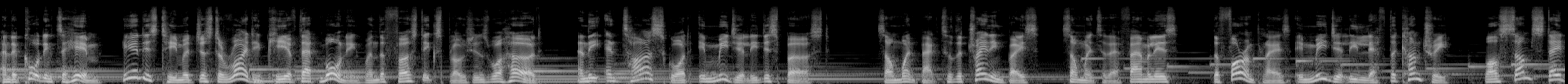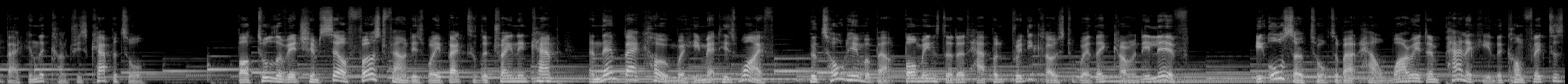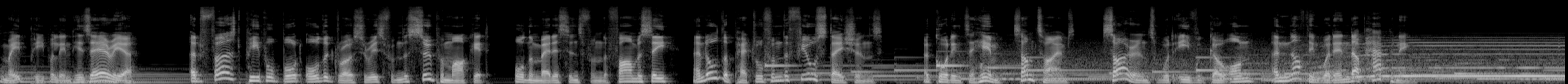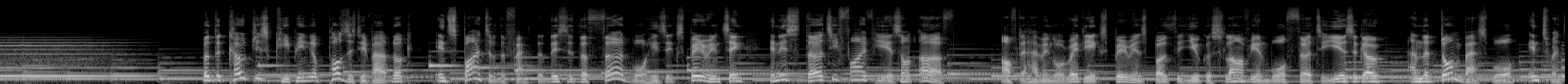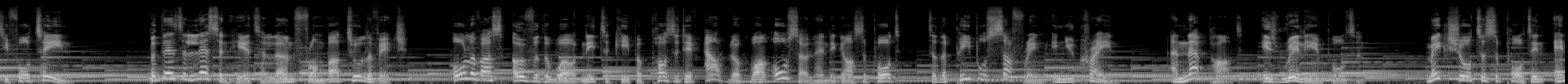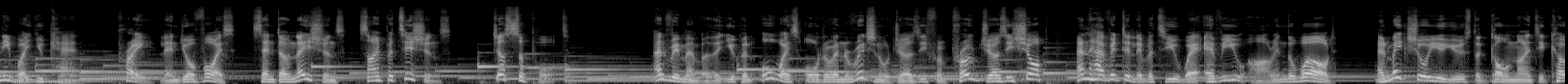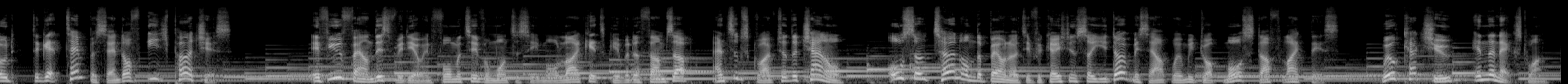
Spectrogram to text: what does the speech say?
And according to him, he and his team had just arrived in Kiev that morning when the first explosions were heard, and the entire squad immediately dispersed. Some went back to the training base, some went to their families. The foreign players immediately left the country, while some stayed back in the country's capital. Bartulovich himself first found his way back to the training camp and then back home where he met his wife, who told him about bombings that had happened pretty close to where they currently live. He also talked about how worried and panicky the conflict has made people in his area. At first, people bought all the groceries from the supermarket, all the medicines from the pharmacy, and all the petrol from the fuel stations. According to him, sometimes sirens would even go on and nothing would end up happening. But the coach is keeping a positive outlook in spite of the fact that this is the third war he's experiencing in his 35 years on Earth, after having already experienced both the Yugoslavian War 30 years ago and the Donbass War in 2014. But there's a lesson here to learn from Bartulovich. All of us over the world need to keep a positive outlook while also lending our support to the people suffering in Ukraine. And that part is really important. Make sure to support in any way you can. Pray, lend your voice, send donations, sign petitions. Just support. And remember that you can always order an original jersey from Pro Jersey Shop and have it delivered to you wherever you are in the world. And make sure you use the GOAL90 code to get 10% off each purchase. If you found this video informative and want to see more like it, give it a thumbs up and subscribe to the channel. Also turn on the bell notification so you don't miss out when we drop more stuff like this. We'll catch you in the next one.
